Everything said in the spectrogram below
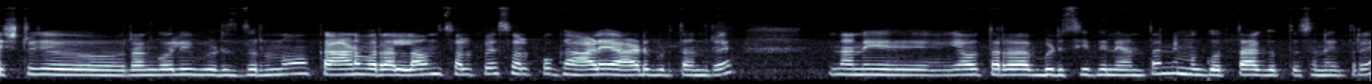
ಎಷ್ಟು ರಂಗೋಲಿ ಬಿಡಿಸಿದ್ರು ಕಾಣ ಬರಲ್ಲ. ಒಂದು ಸ್ವಲ್ಪ ಸ್ವಲ್ಪ ಗಾಳಿ ಆಡಿಬಿಡ್ತಂದ್ರೆ ನಾನು ಯಾವ ಥರ ಬಿಡಿಸಿದ್ದೀನಿ ಅಂತ ನಿಮಗೆ ಗೊತ್ತಾಗುತ್ತೆ ಸ್ನೇಹಿತರೆ.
